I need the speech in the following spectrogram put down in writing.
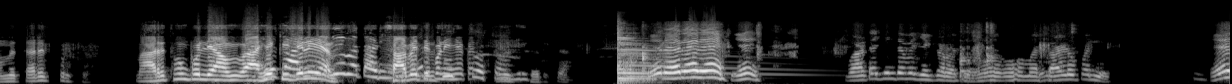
અમે તારે જ ભૂલ મારે તો હું ભૂલ્યા આહે કીધેલી એમ. સાબિતી પણ એ એ રે રે રે એ. વાટે જઈને તમે જે કરો છો. હું હું સાઈડ ઉપરની એ.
